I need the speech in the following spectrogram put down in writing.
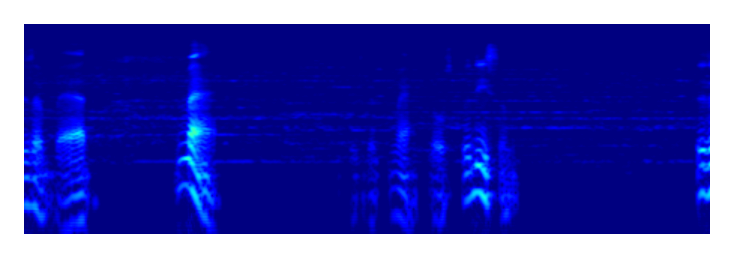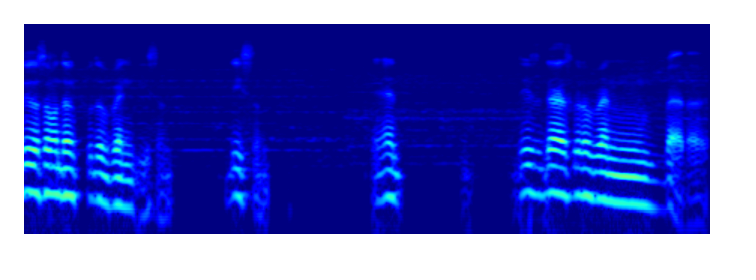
These are bad. Meh. This is meh, close to decent. This is some of them could have been decent. Decent. And these guys could have been better,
